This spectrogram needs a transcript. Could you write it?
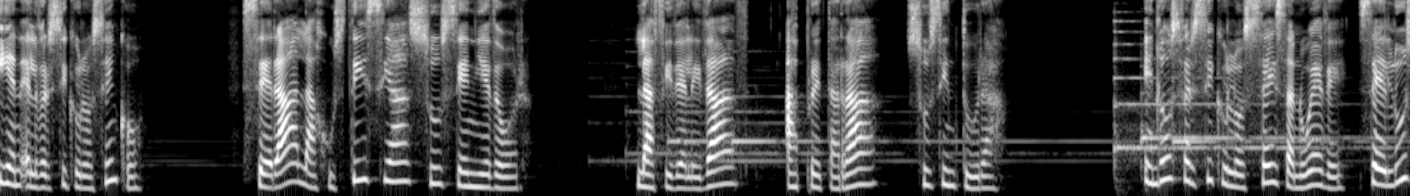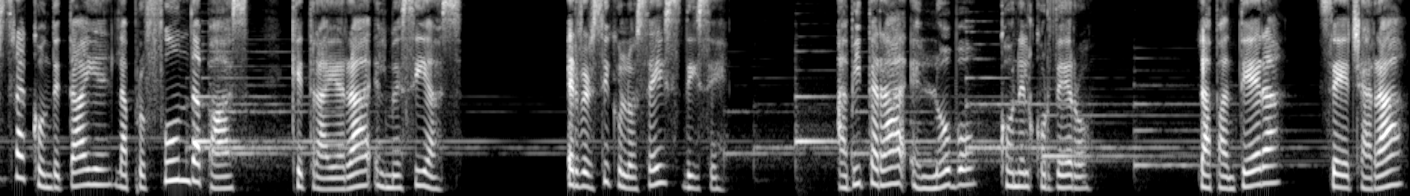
Y en el versículo 5, será la justicia su ceñidor. La fidelidad apretará su cintura. En los versículos 6 a 9 se ilustra con detalle la profunda paz que traerá el Mesías. El versículo 6 dice, Habitará el lobo con el cordero, la pantera se echará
